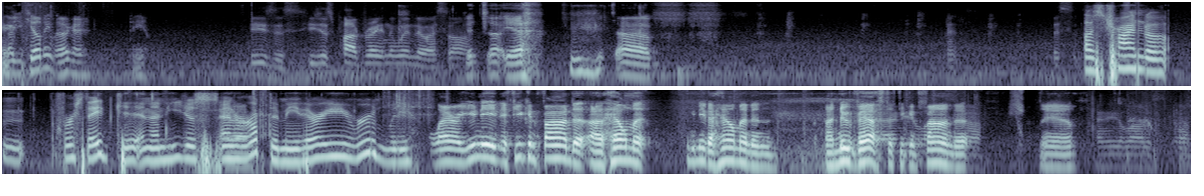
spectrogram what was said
Oh, you killed him? Okay. Jesus, he just popped right in the window. I saw him. Good job. Yeah. Good job. I was trying to mm, first aid kit, and then he just Yeah. interrupted me very rudely. Larry, you need, if you can find a, a helmet, you need a helmet and a new vest Yeah, if you can a lot of find it. stuff. Yeah. I need a lot of stuff.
